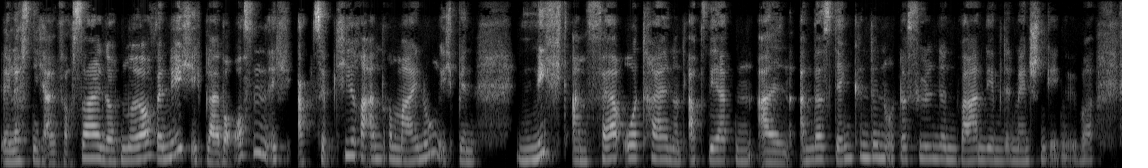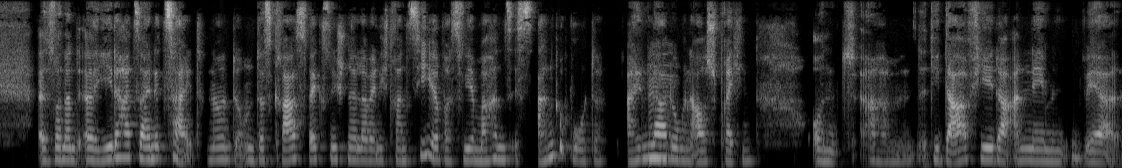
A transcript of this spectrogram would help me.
Der lässt nicht einfach sein, sagt, naja, wenn nicht, ich bleibe offen, ich akzeptiere andere Meinungen, ich bin nicht am Verurteilen und Abwerten allen andersdenkenden oder fühlenden, wahrnehmenden Menschen gegenüber, äh, sondern äh, jeder hat seine Zeit. Ne? Und das Gras wächst nicht schneller, wenn ich dran ziehe. Was wir machen, ist Angebote, Einladungen mhm. aussprechen. Und ähm, die darf jeder annehmen, wer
